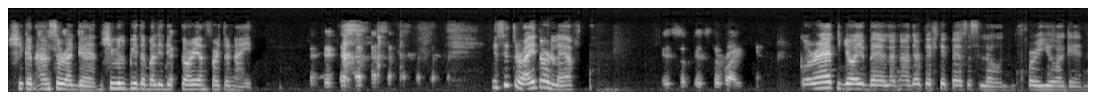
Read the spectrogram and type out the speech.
she can answer again. She will be the valedictorian for tonight. Is it right or left? It's it's the right. Correct, Joybel. Another 50 pesos load for you again.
